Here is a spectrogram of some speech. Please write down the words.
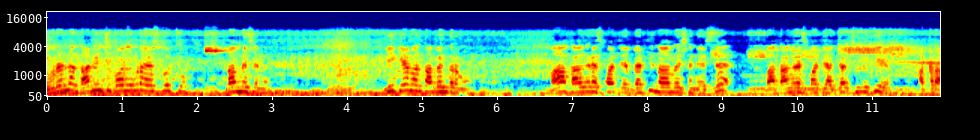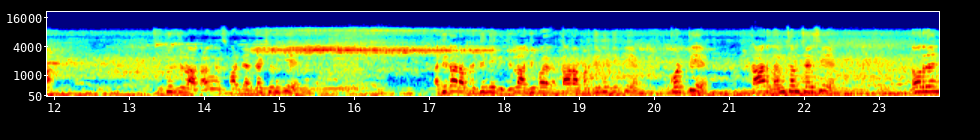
ఎవరైనా దాటించుకోవాలని కూడా వేసుకోవచ్చు. నామినేషన్. మీకేమంత అభ్యంతరము? మా కాంగ్రెస్ పార్టీ అభ్యర్థి నామినేషన్ వేస్తే మా కాంగ్రెస్ పార్టీ అధ్యక్షుడికి అక్కడ చిత్తూరు జిల్లా కాంగ్రెస్ పార్టీ అధ్యక్షుడికి అధికార ప్రతినిధికి జిల్లా అధికార ప్రతినిధికి కొట్టి కారు ధ్వంసం చేసి గౌరవం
